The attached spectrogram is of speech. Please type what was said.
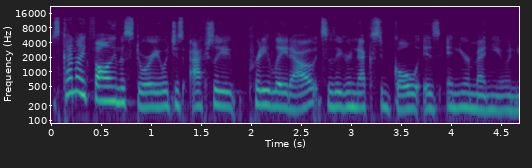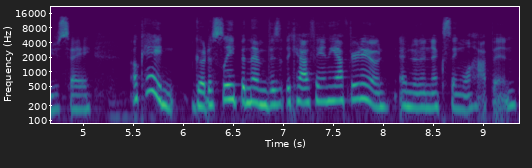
just kind of like following the story, which is actually pretty laid out. So that your next goal is in your menu, and you say, okay, go to sleep and then visit the cafe in the afternoon, and then the next thing will happen.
